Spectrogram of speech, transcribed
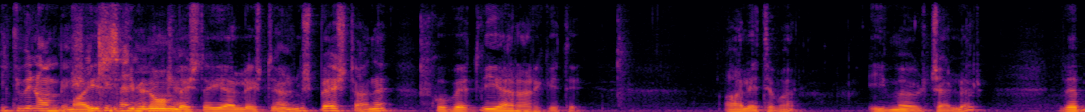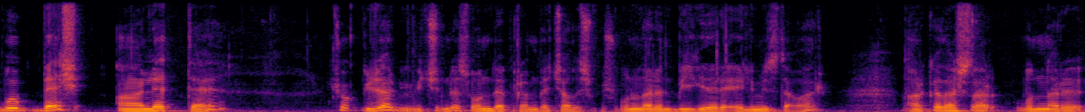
2015. Mayıs 2015'te yerleştirilmiş 5 evet. tane kuvvetli yer hareketi aleti var. İvme ölçerler. Ve bu 5 alet de çok güzel bir biçimde son depremde çalışmış. Bunların bilgileri elimizde var. Arkadaşlar bunları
